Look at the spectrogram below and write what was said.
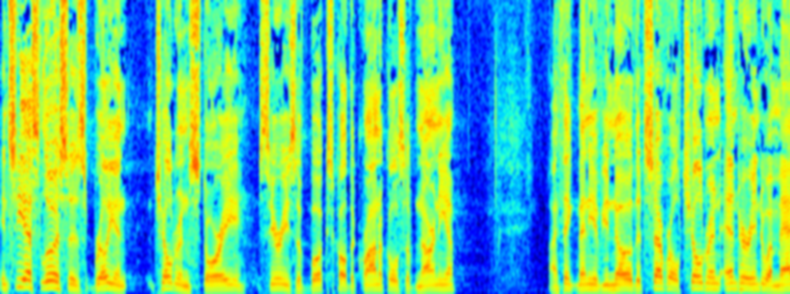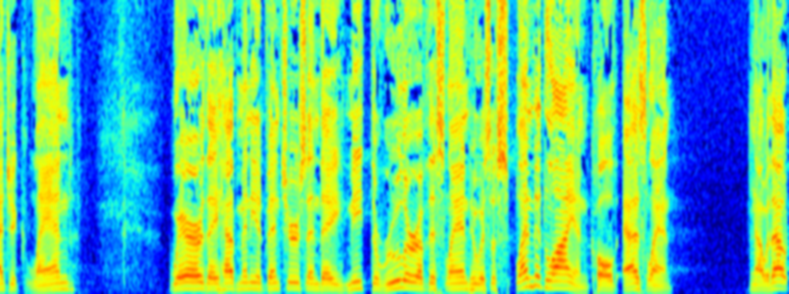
In C.S. Lewis's brilliant children's story series of books called The Chronicles of Narnia, I think many of you know that several children enter into a magic land where they have many adventures and they meet the ruler of this land who is a splendid lion called Aslan. Now, without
